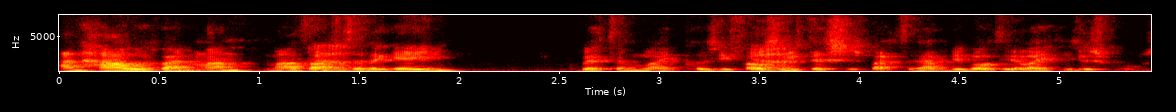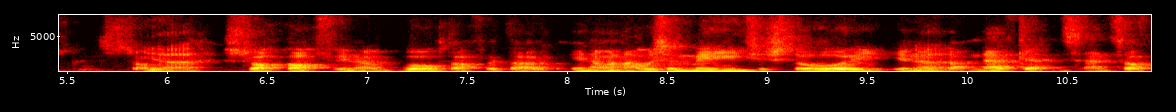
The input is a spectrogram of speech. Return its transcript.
And Howard went man, mad Yeah. after the game with him, like, because he felt Yeah. he was disrespecting everybody. Like, he just stopped Yeah, struck off, you know, walked off without, you know, and that was a major story, you know, Yeah. that Nev getting sent off.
